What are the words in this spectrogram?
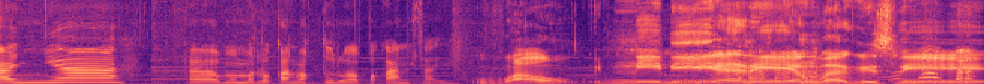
hanya eh, memerlukan waktu dua pekan saya. Wow, ini dia nih yang bagus nih.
